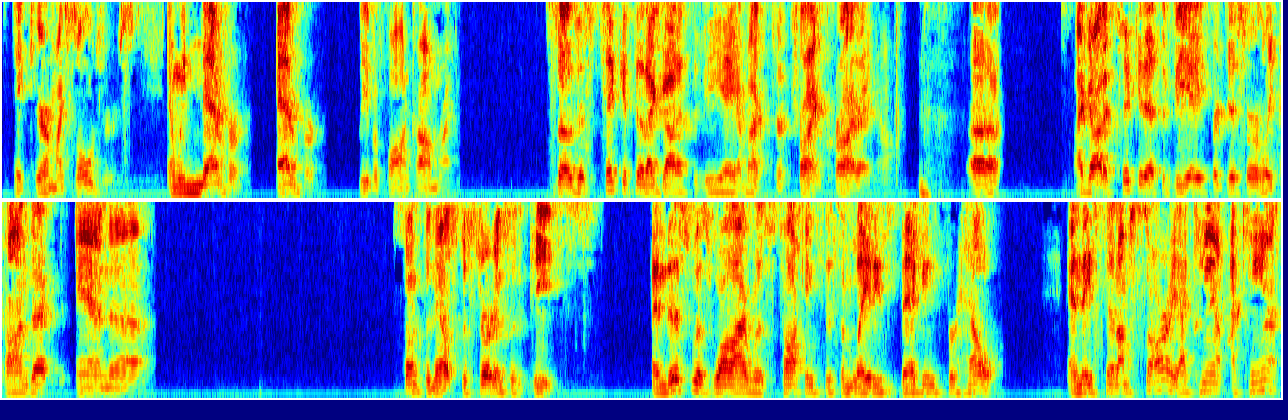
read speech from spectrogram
to take care of my soldiers. And we never, ever leave a fallen comrade. So this ticket that I got at the VA, I'm not going to try and cry right now. Uh, I got a ticket at the VA for disorderly conduct and uh, something else, disturbance of the peace. And this was while I was talking to some ladies begging for help. And they said, I'm sorry, I can't, I can't.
